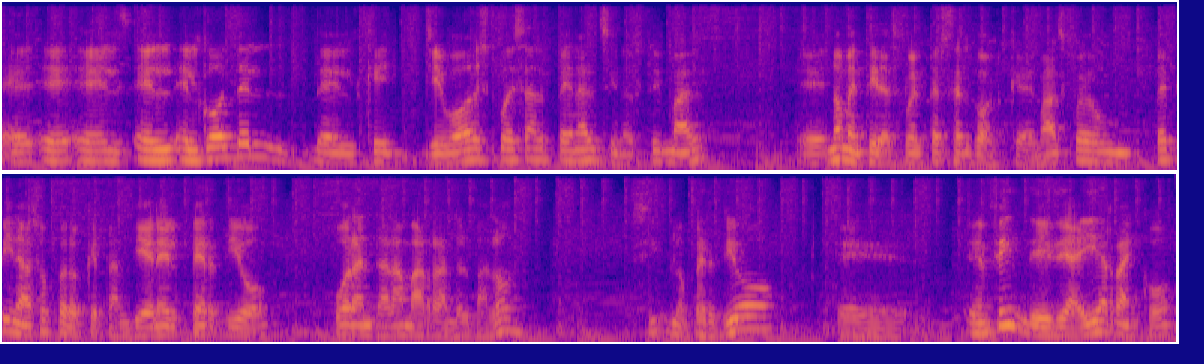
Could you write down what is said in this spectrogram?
Eh, eh, el, el, gol del, del, que llevó después al penal, si no estoy mal, eh, no mentiras, fue el tercer gol, que además fue un pepinazo, pero que también él perdió por andar amarrando el balón. Sí, lo perdió, eh, en fin, y de ahí arrancó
